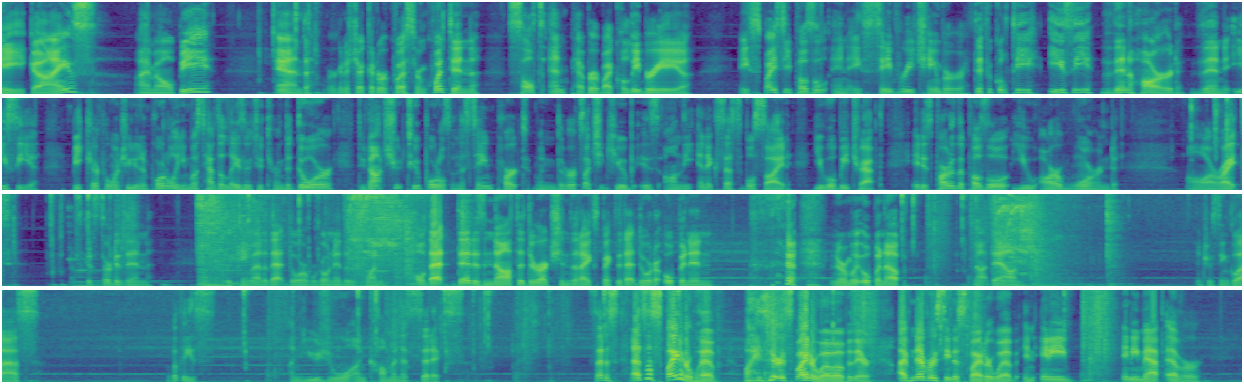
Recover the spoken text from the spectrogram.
Hey guys, I'm LB, and we're gonna check out a request from Quentin, Salt and Pepper by Colibri. A spicy puzzle in a savory chamber. Difficulty, easy, then hard, then easy. Be careful when shooting a portal, you must have the laser to turn the door. Do not shoot two portals in the same part. When the reflection cube is on the inaccessible side, you will be trapped. It is part of the puzzle, you are warned. Alright. Let's get started then. We came out of that door, we're going into this one. Oh, that- that is not the direction that I expected that door to open in. normally open up, not down. Interesting glass. Look at these... unusual, uncommon aesthetics. Is that a- that's a spider web! Why is there a spider web over there? I've never seen a spider web in any... any map ever.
